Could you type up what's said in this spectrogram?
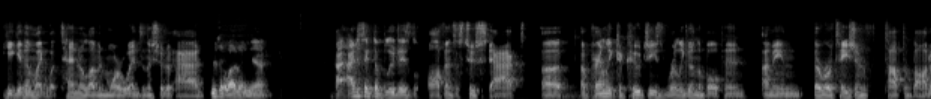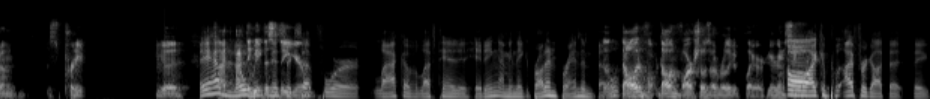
He gave them like what 10, 11 more wins than they should have had. Who's eleven? Yeah. I, I just think the Blue Jays offense is too stacked. Uh, apparently Kikuchi's really good in the bullpen. I mean, their rotation top to bottom is pretty good. They have I- I no think if this weakness is the year- except for lack of left-handed hitting. I mean, they brought in Brandon No, Belt. Dalton but- Dalton Varsho's a really good player. You're gonna see. Oh, why. I compl- I forgot that they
